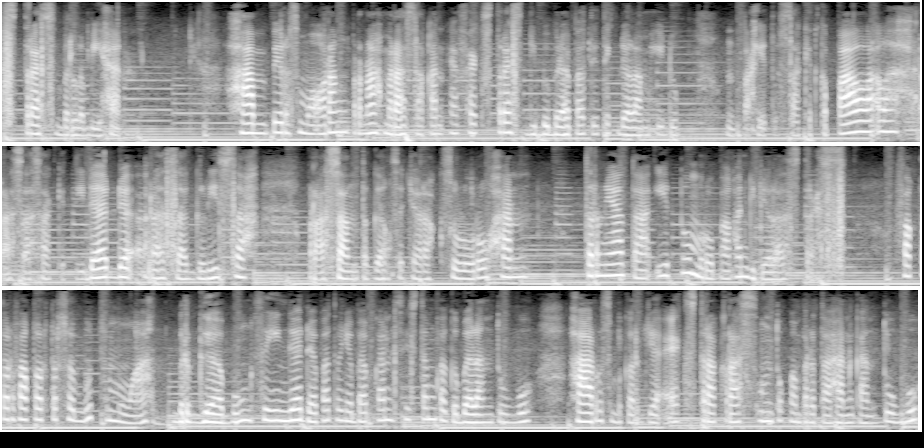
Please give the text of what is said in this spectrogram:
stres berlebihan hampir semua orang pernah merasakan efek stres di beberapa titik dalam hidup. Entah itu sakit kepala lah, rasa sakit di dada, rasa gelisah, perasaan tegang secara keseluruhan. Ternyata itu merupakan gejala stres. Faktor-faktor tersebut semua bergabung sehingga dapat menyebabkan sistem kekebalan tubuh harus bekerja ekstra keras untuk mempertahankan tubuh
